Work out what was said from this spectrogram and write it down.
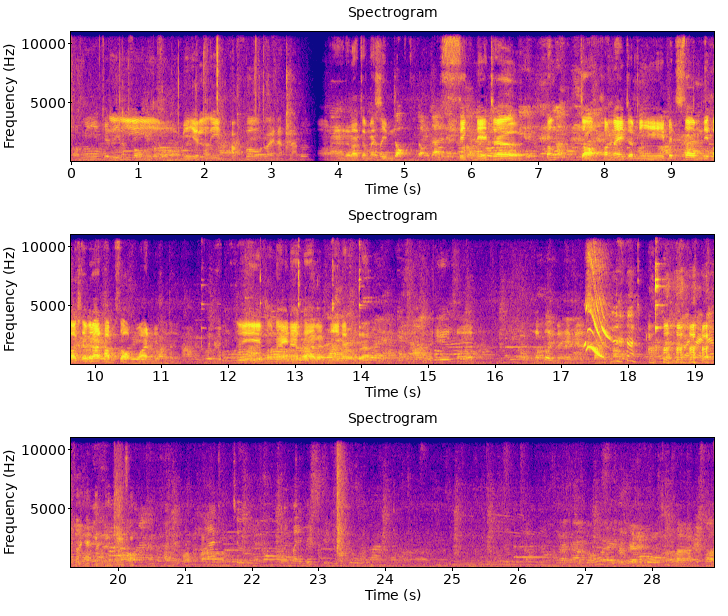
แล้วมีเจลลี่น้ำส้มผสมมีเยลลี่ทัฟเฟิลด้วยนะครับอ่าเดี๋ยวเราจะมาชิม เจาะเจาะได้เนี่ยซิกเนเจอร์ต้องเจาะข้างในจะมีเป็นส้มที่เขาใช้เวลาทำสองวันอยู่ข้างในนี่ข้างในหน้าตาแบบนี้นะครับนี่ข อขอเปิดหน่อยได้ไหมขอถ่ายได้ขอถ่ายได้ one two ลงไปเลยมา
